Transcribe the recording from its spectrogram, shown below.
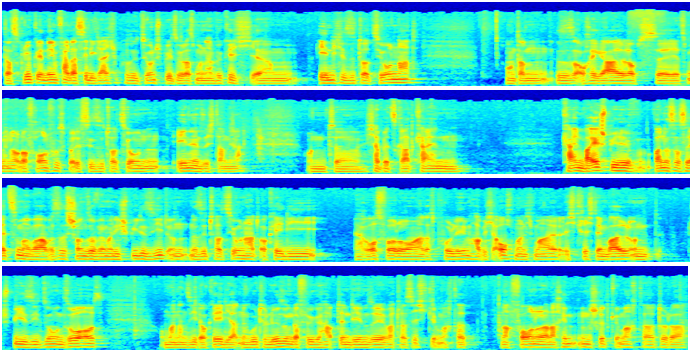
das Glück in dem Fall, dass sie die gleiche Position spielt, sodass man da wirklich ähm, ähnliche Situationen hat. Und dann ist es auch egal, ob es äh, jetzt Männer- oder Frauenfußball ist, die Situationen ähneln sich dann ja. Und äh, ich habe jetzt gerade keinen kein Beispiel, wann es das letzte Mal war, aber es ist schon so, wenn man die Spiele sieht und eine Situation hat, okay, die Herausforderung, das Problem habe ich auch manchmal. Ich kriege den Ball und das Spiel sieht so und so aus. Und man dann sieht, okay, die hat eine gute Lösung dafür gehabt, indem sie, was weiß ich, gemacht hat, nach vorne oder nach hinten einen Schritt gemacht hat oder,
